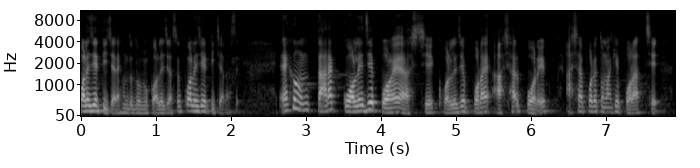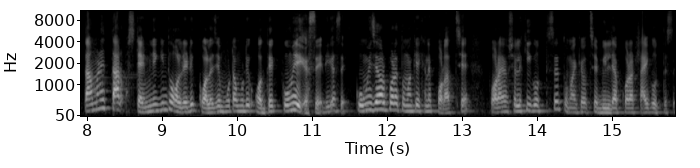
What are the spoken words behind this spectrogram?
কলেজের টিচার এখন তো তোমার কলেজ আছে কলেজের টিচার আছে। এখন তারা কলেজে পড়ায় আসছে কলেজে পড়ায় আসার পরে আসার পরে তোমাকে পড়াচ্ছে। তার মানে তার স্ট্যামিনা কিন্তু অলরেডি কলেজে মোটামুটি অর্ধেক কমে গেছে, ঠিক আছে? কমে যাওয়ার পরে তোমাকে এখানে পড়াচ্ছে। পড়ায় আসলে কী করতেছে? তোমাকে হচ্ছে বিল্ড আপ করা ট্রাই করতেছে।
